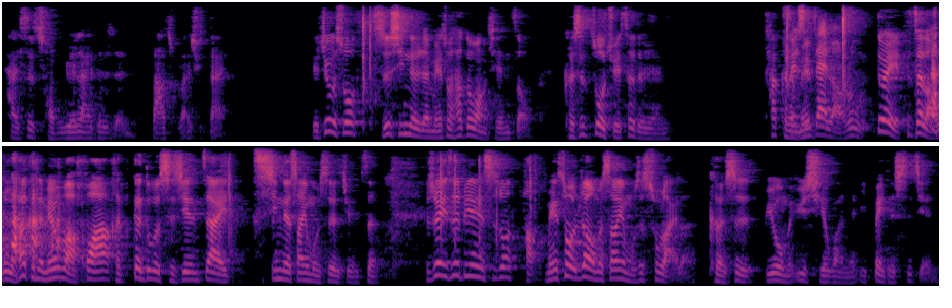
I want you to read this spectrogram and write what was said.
还是从原来的人拉出来去带，也就是说，执行的人没错，他都往前走，可是做决策的人，他可能没在老路，对，是在老路，他可能没有办法花很更多的时间在新的商业模式的决策，所以这边是说，好，没错，让我们商业模式出来了，可是比我们预期晚了一倍的时间，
